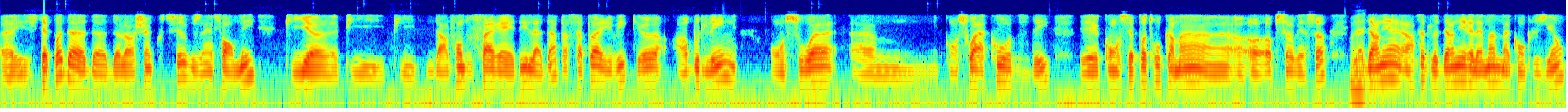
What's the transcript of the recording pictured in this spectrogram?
Euh, N'hésitez pas de, de, de lâcher un coup de fil, vous informer, puis, euh, puis, puis dans le fond de vous faire aider là-dedans, parce que ça peut arriver que en bout de ligne, on soit euh, qu'on soit à court d'idées, et qu'on ne sait pas trop comment euh, observer ça. La dernière, en fait, le dernier élément de ma conclusion,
